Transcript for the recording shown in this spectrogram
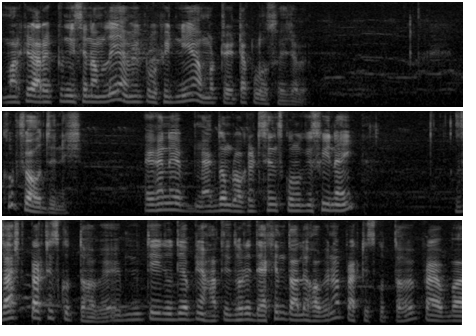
মার্কেট আরেকটু নিচে নামলেই আমি প্রফিট নিয়ে আমার ট্রেডটা ক্লোজ হয়ে যাবে। খুব সহজ জিনিস। এখানে একদম রকেট সেন্স কোনো কিছুই নাই। জাস্ট প্র্যাকটিস করতে হবে। এমনিতেই যদি আপনি হাতে ধরে দেখেন তাহলে হবে না প্র্যাকটিস করতে হবে। বা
